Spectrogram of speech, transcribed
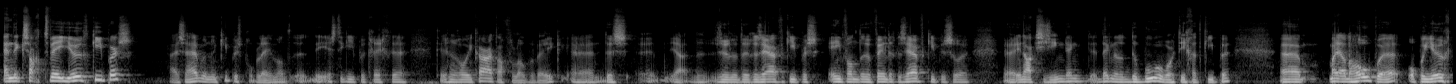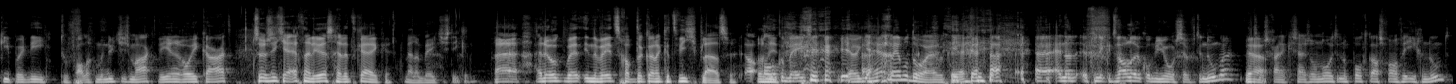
en ik zag twee jeugdkeepers. Ja, ze hebben een keepersprobleem, want eh, de eerste keeper kreeg, eh, kreeg een rode kaart afgelopen week. Eh, dus eh, ja, de- zullen de reservekeepers, een van de vele reservekeepers eh, eh, in actie zien. Ik denk, denk dat het de boer wordt die gaat keepen. Eh, maar ja, dan hopen op een jeugdkeeper die toevallig minuutjes maakt, weer een rode kaart. Zo zit je echt naar die wedstrijden te kijken. Wel een beetje stiekem. Eh, en ook in de wetenschap, dan kan ik een tweetje plaatsen. Ook niet? een beetje. Ja, je hebt me helemaal door, heb ik. eh. Eh, en dan vind ik het wel leuk om de jongens even te noemen. Ja. Waarschijnlijk zijn ze nog nooit in een podcast van VI genoemd.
